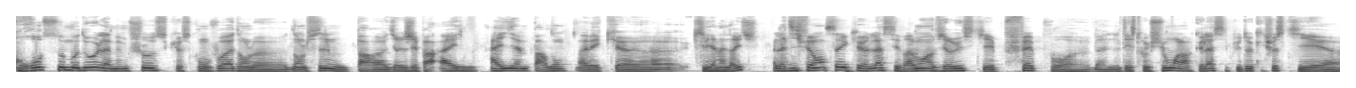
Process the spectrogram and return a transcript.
grosso modo la même chose que ce qu'on voit dans le dans le film par euh, dirigé par AIM, AIM pardon avec euh, Kylian Aldrich. La différence c'est que là c'est vraiment un virus qui est fait pour euh, bah, la destruction alors que là c'est plutôt quelque chose qui est euh,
